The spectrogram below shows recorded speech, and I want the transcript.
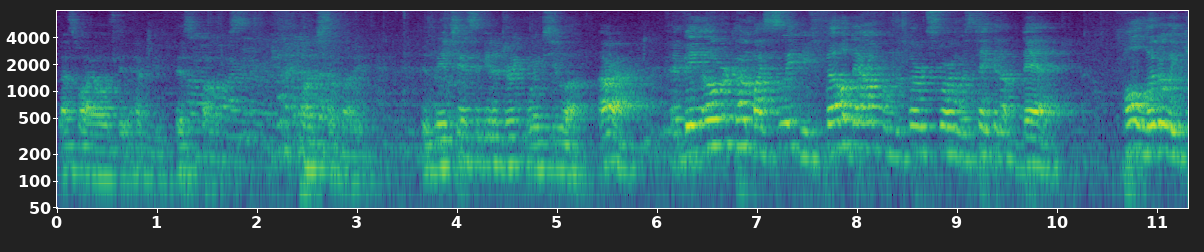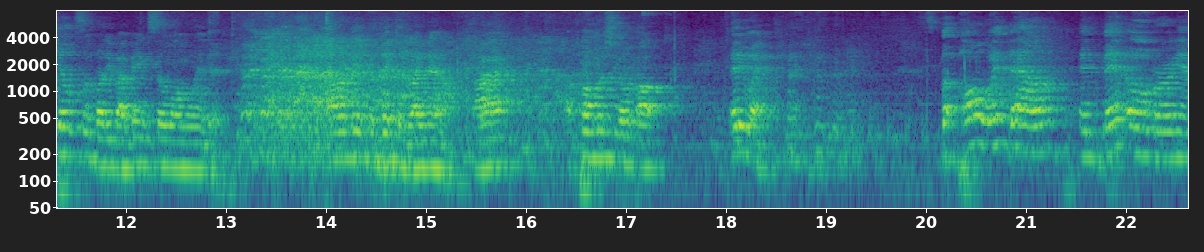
That's why I always get, have to do fist oh, bumps. Punch somebody. Gives me a chance to get a drink, wakes you up. All right. And being overcome by sleep, he fell down from the third story and was taken up dead. Paul literally killed somebody by being so long-winded. I'm being convicted right now. All right. I promise you. Uh, anyway. But Paul went down and bent over him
